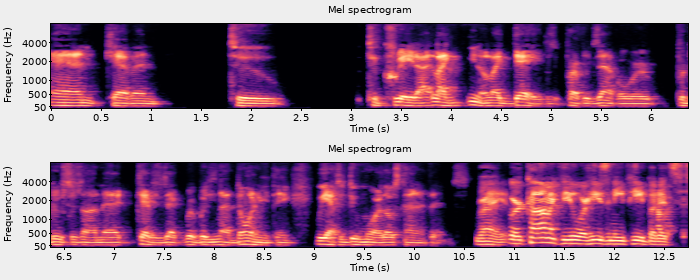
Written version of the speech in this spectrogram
and Kevin to, to create, like, you know, like Dave is a perfect example where producers on that, Kevin's executive, but he's not doing anything. We have to do more of those kind of things. Right. Or Comic View where he's an EP, but it's,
